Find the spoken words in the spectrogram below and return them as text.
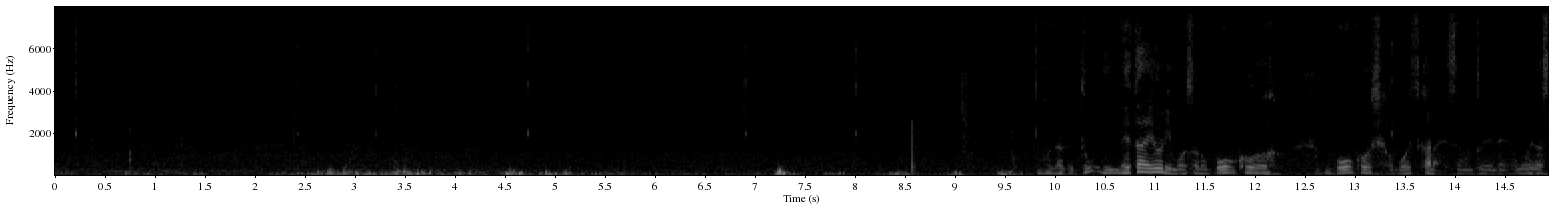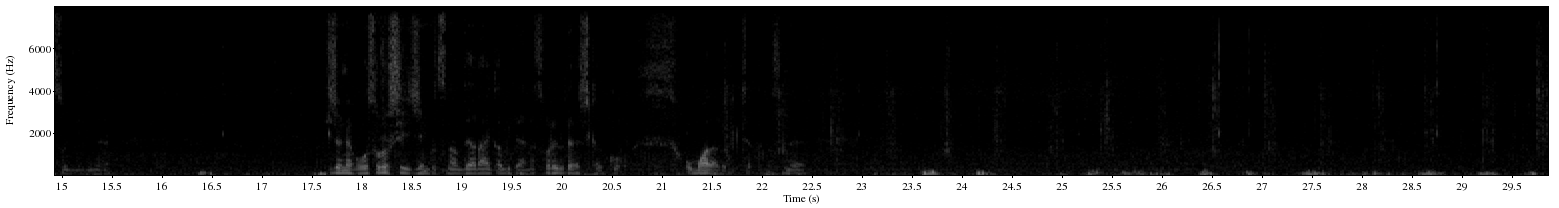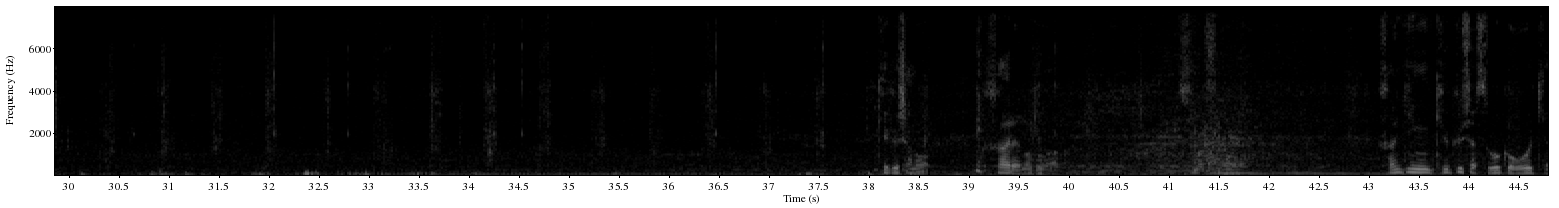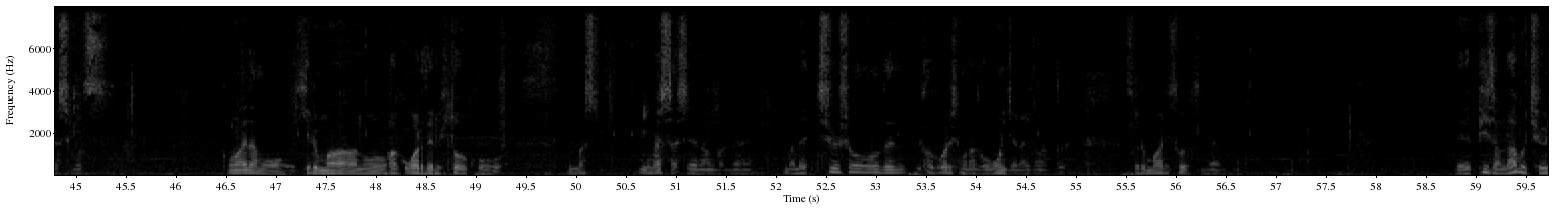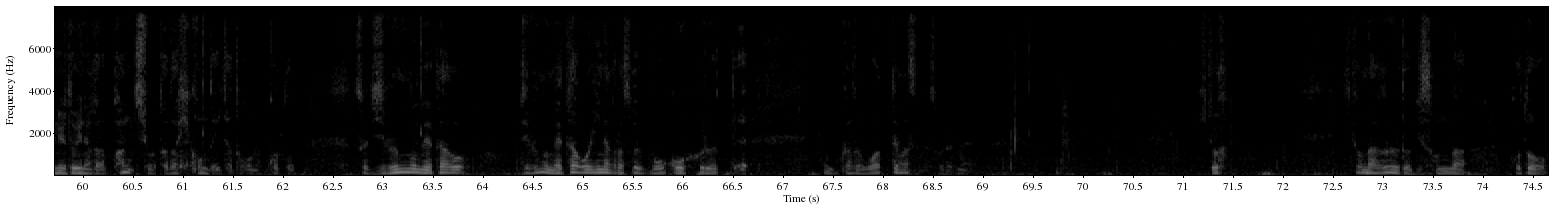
なんかどネタよりもその暴行、暴行しか思いつかないですね、本当にね、思い出すときにね。非常になんか恐ろしい人物なんではないかみたいな、それぐらいしかこう、思わなくなっちゃってますね。救急車のサイレンの音がしますね。最近救急車すごく多い気がします。この間も昼間の運ばれてる人をこう見まし見ましたしね、なんかね。まあ、熱中症で運ばれる人もなんか多いんじゃないかなと。それもありそうですね。えー、P さん、ラブ注入と言いながらパンチを叩き込んでいたところのこと。それ自分のネタを、自分のネタを言いながらそういう暴行を振るって、完全終わってますね、それね。人、人殴るときそんなことを、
